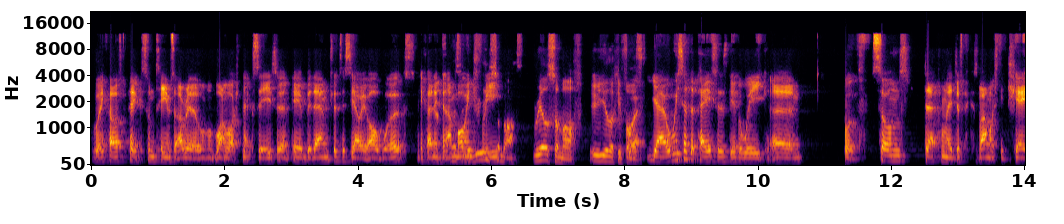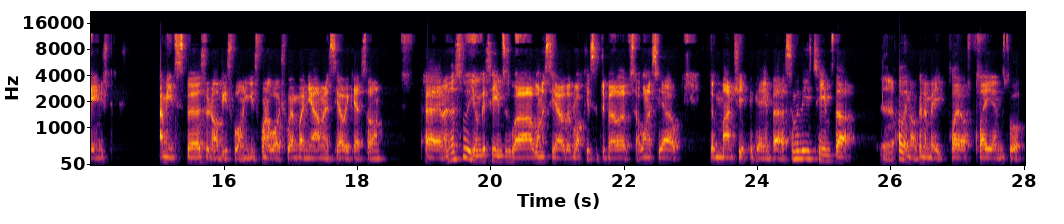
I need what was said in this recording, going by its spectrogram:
well, if I was to pick some teams that I really want to watch next season, it would be them just to see how it all works. If anything, I'm more intrigued. Reel some off. Reel some off. Who are you looking for? Yeah, we said the Pacers the other week, um, but Suns definitely just because of how much they changed. I mean, Spurs are an obvious one. You just want to watch Wembanyama and see how it gets on. Um, and there's some of the younger teams as well. I want to see how the Rockets have developed. I want to see how the Magic are getting better. Some of these teams that yeah. probably not going to make playoff play-ins, but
